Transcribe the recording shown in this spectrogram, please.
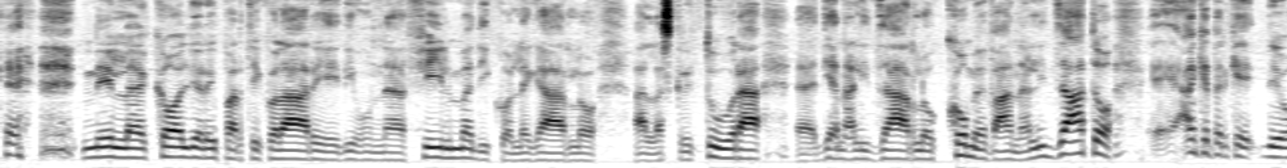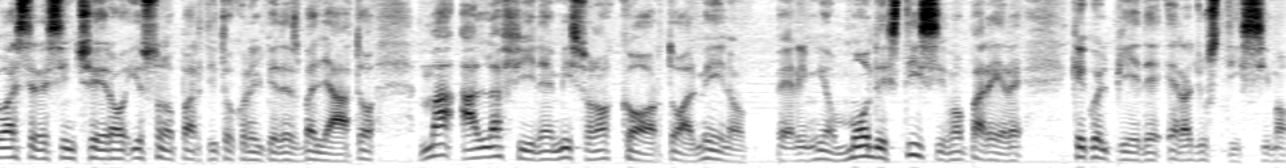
nel cogliere i particolari di un film, di collegarlo alla scrittura, eh, di analizzarlo come va analizzato, eh, anche perché devo essere sincero, io sono partito con il piede sbagliato, ma alla fine mi sono sono accorto, almeno per il mio modestissimo parere, che quel piede era giustissimo.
